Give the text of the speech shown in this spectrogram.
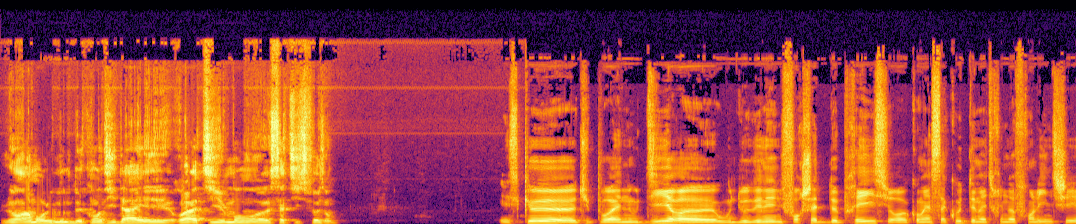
normalement le nombre de candidats est relativement euh, satisfaisant. Est-ce que tu pourrais nous dire ou nous donner une fourchette de prix sur combien ça coûte de mettre une offre en ligne chez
